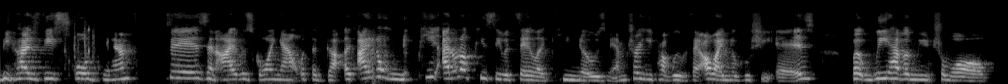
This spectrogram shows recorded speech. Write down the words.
Because these school dances and I was going out with a guy. Like I don't P I don't know if PC would say like he knows me. I'm sure he probably would say, "Oh, I know who she is." But we have a mutual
